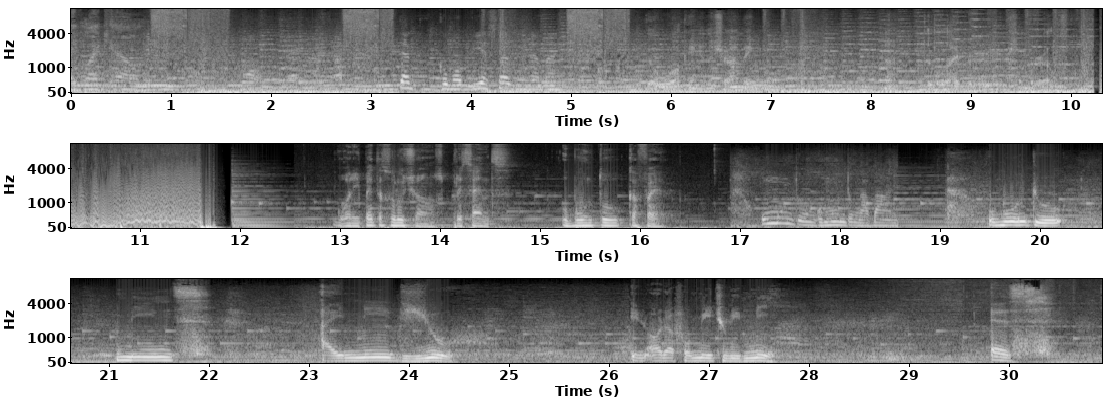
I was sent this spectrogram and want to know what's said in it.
fight like hell. Está como pieza de una máquina. Go walking in the shopping mall, not to the library or somewhere else. Guaripete Solutions presents Ubuntu Café. umuntu ngumuntu ngabantu ubuntu means i need you in order for me to be me as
